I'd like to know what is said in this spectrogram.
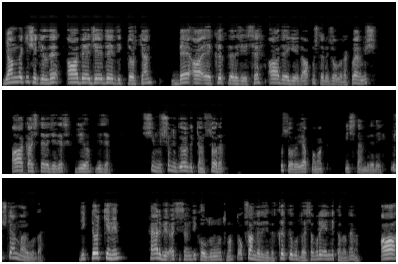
Yandaki şekilde ABCD dikdörtgen BAE 40 derece ise ADG'yi de 60 derece olarak vermiş. A kaç derecedir diyor bize. Şimdi şunu gördükten sonra bu soruyu yapmamak içten bile değil. Üçgen var burada. Dikdörtgenin her bir açısının dik olduğunu unutma. 90 derecedir. 40'ı buradaysa buraya 50 kalır değil mi? A,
